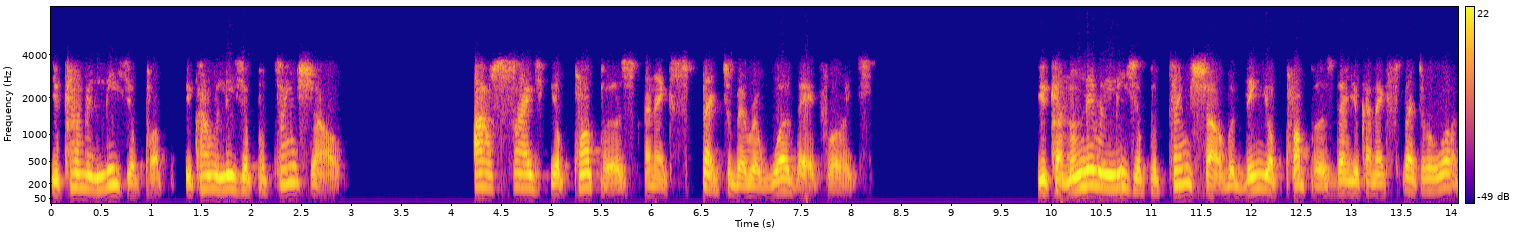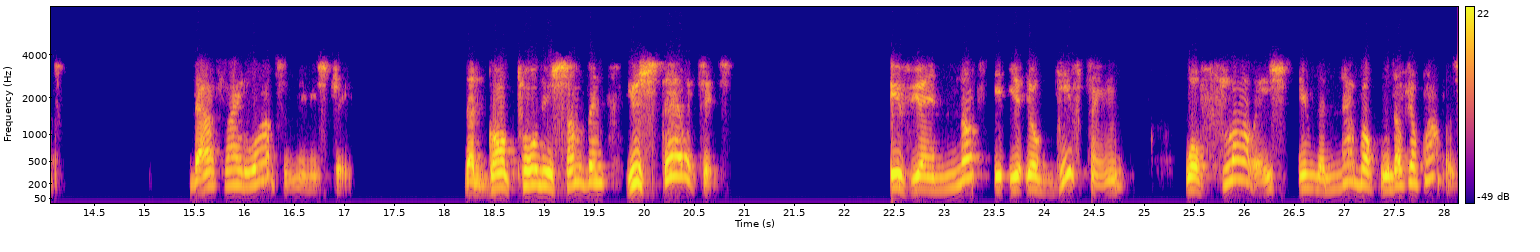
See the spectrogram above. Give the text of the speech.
You can't release your purpose. You can't release your potential outside your purpose and expect to be rewarded for it. You can only release your potential within your purpose, then you can expect reward. That's how it works in ministry. That God told you something, you stay with it. If you're not, your gifting will flourish in the neighborhood of your purpose.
